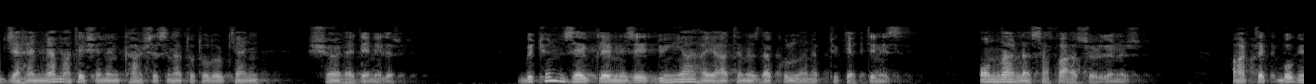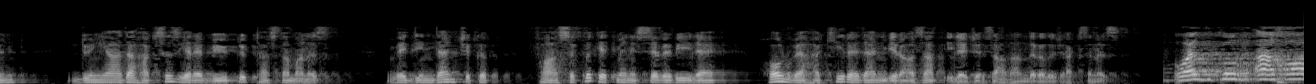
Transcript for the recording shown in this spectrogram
cehennem ateşinin karşısına tutulurken, şöyle denilir. Bütün zevklerinizi dünya hayatınızda kullanıp tükettiniz. Onlarla safa sürdünüz. Artık bugün, dünyada haksız yere büyüklük taslamanız ve dinden çıkıp fasıklık etmeniz sebebiyle hor ve hakir eden bir azap ile cezalandırılacaksınız. وَاذْكُرْ أَخَا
